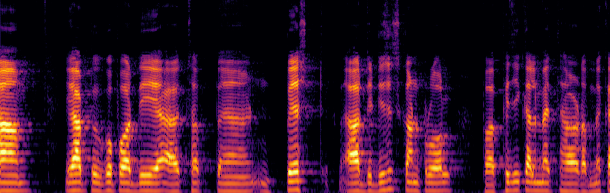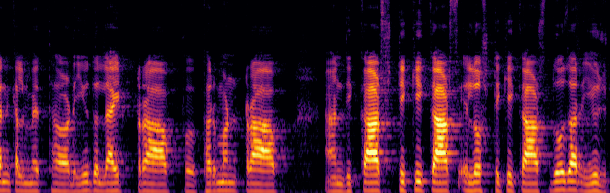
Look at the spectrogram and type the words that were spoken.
um, you have to go for the uh, uh, pest or the disease control for physical method mechanical method, use the light trap, pheromone trap and the cards, sticky cards, yellow sticky cards, those are used.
